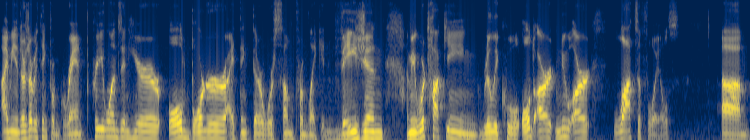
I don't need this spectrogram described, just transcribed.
I mean, there's everything from Grand Prix ones in here, Old Border. I think there were some from like Invasion. I mean, we're talking really cool old art, new art, lots of foils. Um,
